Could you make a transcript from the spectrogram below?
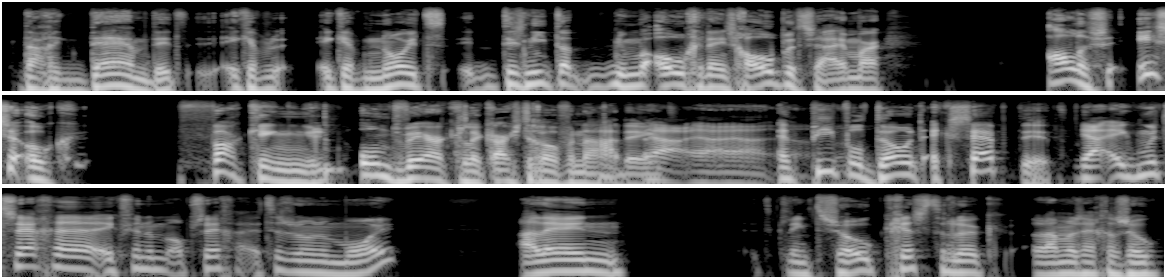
dacht ik, damn, dit, ik, heb, ik heb nooit... Het is niet dat nu mijn ogen ineens geopend zijn, maar alles is ook fucking ontwerkelijk als je erover nadenkt. Ja, ja, ja. En people don't accept it. Ja, ik moet zeggen, ik vind hem op zich, het is wel mooi. Alleen, het klinkt zo christelijk, laat maar zeggen, zo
